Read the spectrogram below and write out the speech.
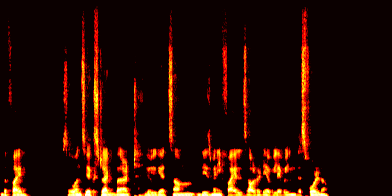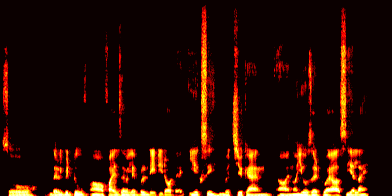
the file. So once you extract that you'll get some these many files already available in this folder. So there will be two uh, files available dt.exe which you can uh, you know use it via CLI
